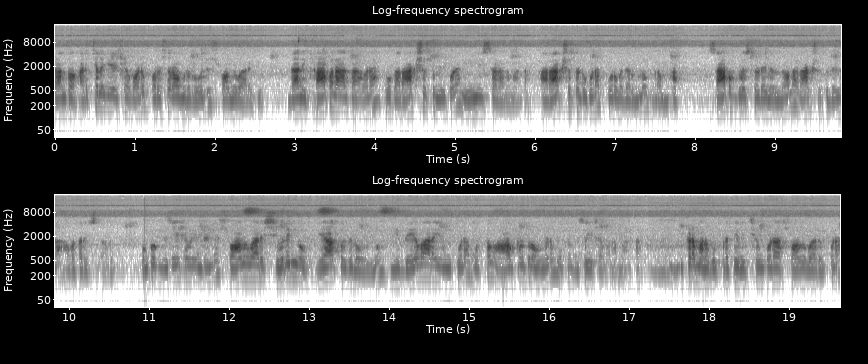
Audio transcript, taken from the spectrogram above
దాంతో అర్చన చేసేవాడు పరశురాముడు రోజు స్వామివారికి. దానికి కాపలా కావడ ఒక రాక్షసుని కూడా నియమిస్తాడనమాట ఆ రాక్షసుడు కూడా పూర్వజన్మలో బ్రహ్మ. శాపగ్రస్తుడైనందువల్ల రాక్షసుడిగా అవతరిస్తాడు. ఇంకొక విశేషం ఏంటంటే స్వామివారి శివలింగం ఏ ఆకృతిలో ఉందో ఈ దేవాలయం కూడా మొత్తం ఆకృతిలో ఉండడం ఒక విశేషం అన్నమాట. ఇక్కడ మనకు ప్రతినిత్యం కూడా స్వామివారికి కూడా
